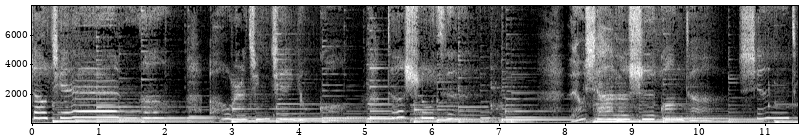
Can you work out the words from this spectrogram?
少煎熬，偶尔金钱用过的数字，留下了时光的线条。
